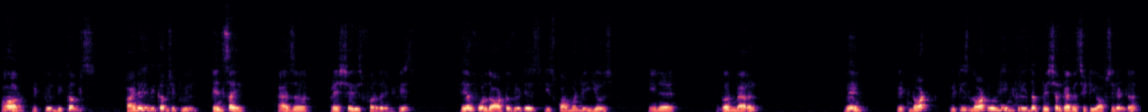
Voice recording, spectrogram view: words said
or it will becomes finally becomes it will tensile as a pressure is further increased. Therefore, the autofrettage is commonly used in a gun barrel when it not it is not only increase the pressure capacity of cylinder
